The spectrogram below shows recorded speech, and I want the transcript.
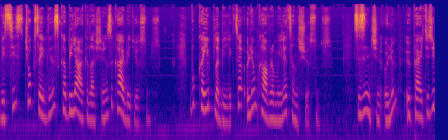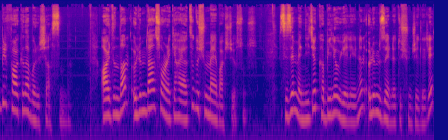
ve siz çok sevdiğiniz kabile arkadaşlarınızı kaybediyorsunuz. Bu kayıpla birlikte ölüm kavramıyla tanışıyorsunuz. Sizin için ölüm ürpertici bir farkına varış aslında. Ardından ölümden sonraki hayatı düşünmeye başlıyorsunuz. Sizin ve nice kabile üyelerinin ölüm üzerine düşünceleri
